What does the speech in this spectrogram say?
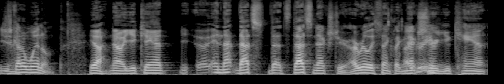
You just got to win them. Yeah, no, you can't, and that that's that's that's next year. I really think like I next agree. year you can't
